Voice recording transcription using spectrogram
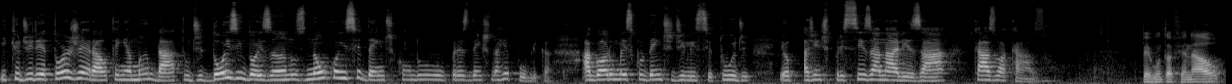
e que o diretor-geral tenha mandato de dois em dois anos, não coincidente com o do presidente da República. Agora, uma excludente de ilicitude, eu, a gente precisa analisar caso a caso. Pergunta final.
